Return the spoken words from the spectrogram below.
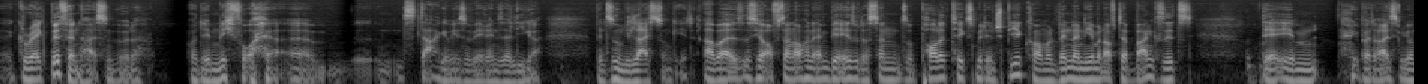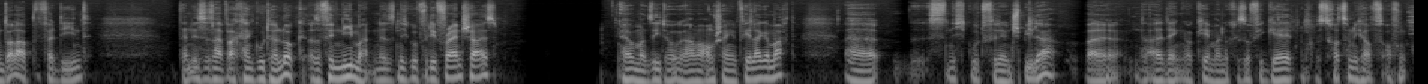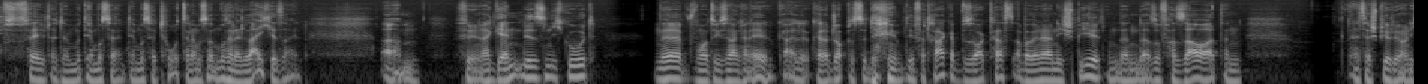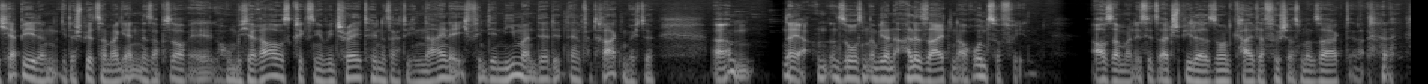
äh, Greg Biffin heißen würde und eben nicht vorher äh, ein Star gewesen wäre in dieser Liga wenn es nur um die Leistung geht. Aber es ist ja oft dann auch in der NBA so, dass dann so Politics mit ins Spiel kommen. Und wenn dann jemand auf der Bank sitzt, der eben über 30 Millionen Dollar verdient, dann ist es einfach kein guter Look. Also für niemanden. Das ist nicht gut für die Franchise. Ja, man sieht, oh, wir haben augenscheinlich einen Fehler gemacht. Äh, ist nicht gut für den Spieler, weil alle denken, okay, man, du kriegst so viel Geld und kommst trotzdem nicht aufs, auf, aufs Feld. Der, der, muss ja, der muss ja tot sein, der muss, muss eine Leiche sein. Ähm, für den Agenten ist es nicht gut. Ne, wo man natürlich sagen kann, ey, geile, geiler Job, dass du den, den Vertrag besorgt hast, aber wenn er nicht spielt und dann da so versauert, dann, dann ist der Spieler auch nicht happy, dann geht der Spieler zum Agenten und sagt, pass auf, ey, hol mich hier raus, kriegst du irgendwie einen Trade hin, dann sagt natürlich, nein, ey, ich finde dir niemanden, der, der einen Vertrag möchte. Ähm, naja, und, und so sind irgendwie dann alle Seiten auch unzufrieden. Außer man ist jetzt als Spieler so ein kalter Fisch, dass man sagt,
